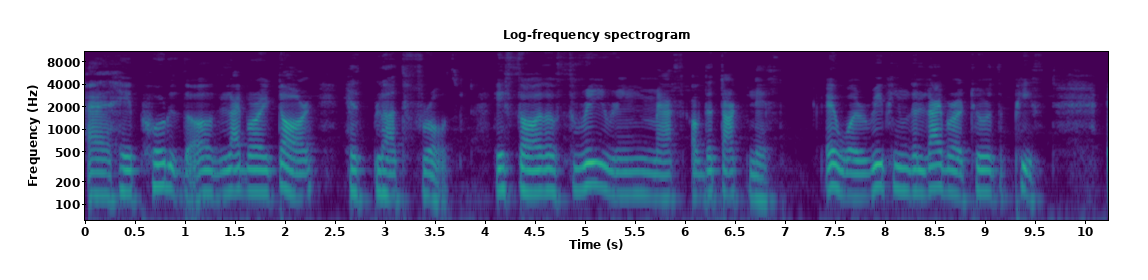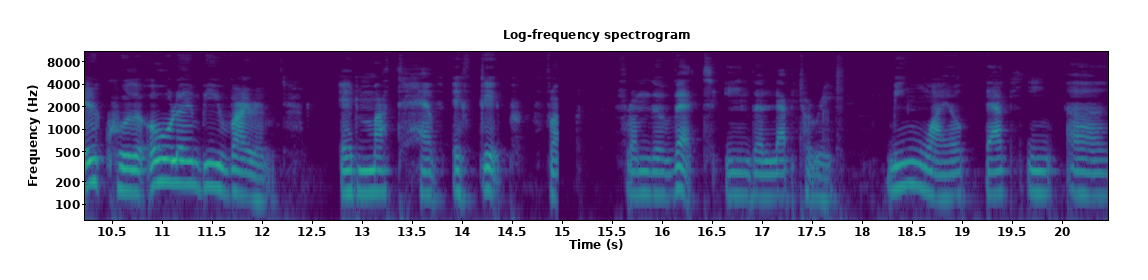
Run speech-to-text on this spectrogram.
As he pulled the library door, his blood froze. He saw the three-ring mass of the darkness. It was ripping the library to the pieces. It could only be Viren. It must have escaped from, the vet in the laboratory. Meanwhile, back in a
